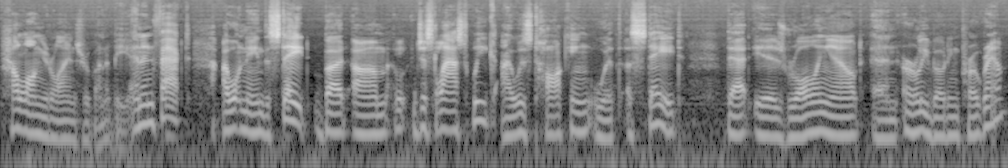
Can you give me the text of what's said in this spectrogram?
how long your lines are going to be. And in fact i won't name the state but um, just last week i was talking with a state that is rolling out an early voting program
